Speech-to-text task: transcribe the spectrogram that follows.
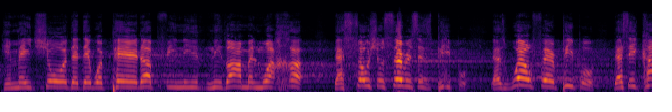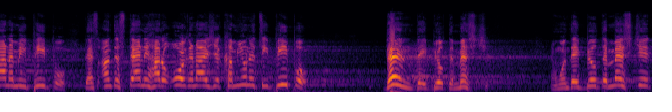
He made sure that they were paired up fi nizam al That's social services people. That's welfare people. That's economy people. That's understanding how to organize your community people. Then they built the masjid. And when they built the masjid,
